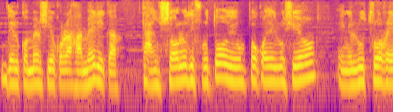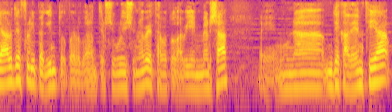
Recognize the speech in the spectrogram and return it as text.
del comercio con las Américas tan solo disfrutó de un poco de ilusión en el lustro real de Felipe V, pero durante el siglo XIX estaba todavía inmersa en una decadencia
